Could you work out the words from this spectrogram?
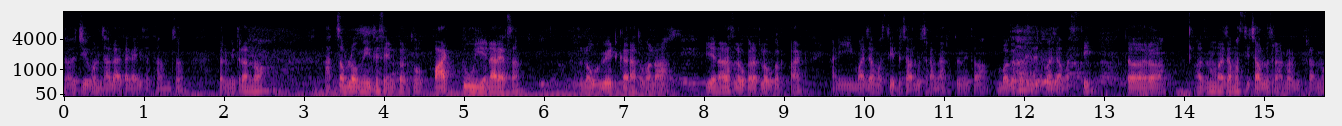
तर जेवण झालं आता काहीच आता आमचं. तर मित्रांनो आजचा ब्लॉग मी इथे सेंड करतो. पार्ट टू येणार याचा लव वेट करा. तुम्हाला येणारच लवकरात लवकर पार्ट आणि मजा मस्ती इथे चालूच राहणार. तुम्ही तर बघत असेल मजा मस्ती. तर अजून मजा मस्ती चालूच राहणार मित्रांनो.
